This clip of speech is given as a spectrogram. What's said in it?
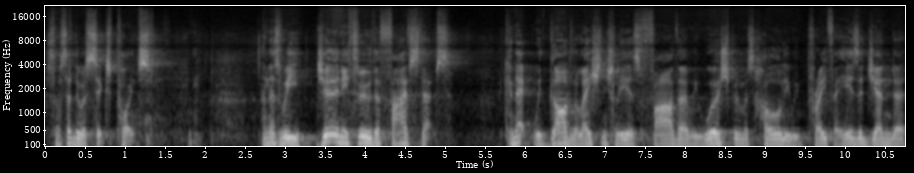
So I said there were six points. And as we journey through the five steps, connect with God relationally as Father, we worship Him as holy, we pray for His agenda,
